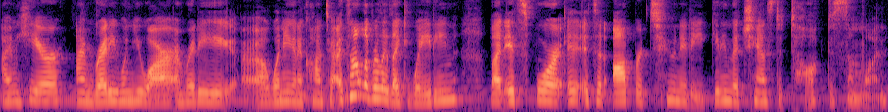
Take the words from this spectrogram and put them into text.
I'm here, I'm ready when you are, I'm ready uh, when are you going to contact. It's not really like waiting, but it's for it's an opportunity, getting the chance to talk to someone.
